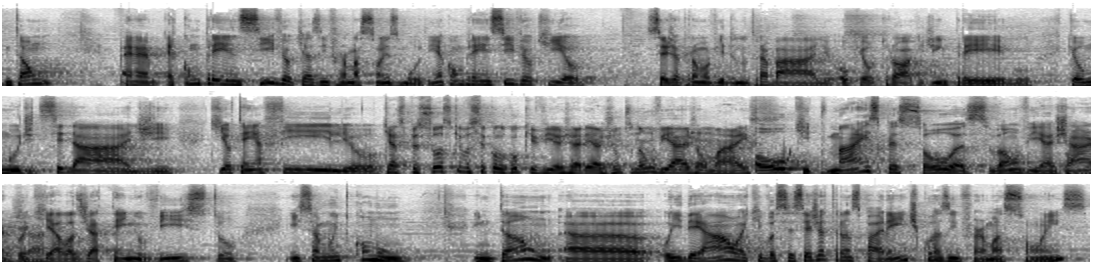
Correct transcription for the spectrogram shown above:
Então, é, é, compreensível que as informações mudem. É compreensível que eu seja promovido no trabalho, ou que eu troque de emprego, que eu mude de cidade, que eu tenha filho. Que as pessoas que você colocou que viajaria junto não viajam mais. Ou que mais pessoas vão viajar, vão viajar. porque elas já têm o visto. Isso é muito comum. Então, uh, o ideal é que você seja transparente com as informações,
